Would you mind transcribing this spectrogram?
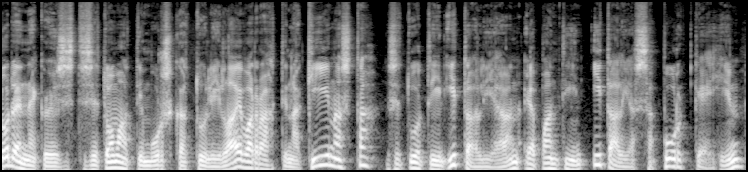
Todennäköisesti se tomaattimurska tuli laivarahtina Kiinasta ja se tuotiin Italiaan ja pantiin Italiassa purkkeihin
